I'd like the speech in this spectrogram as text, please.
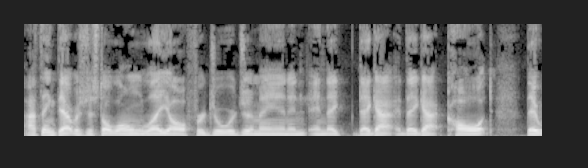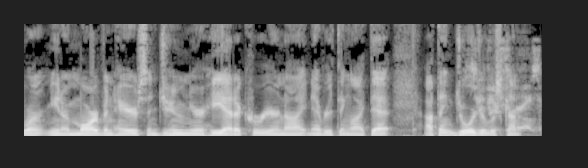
I think that was just a long layoff for Georgia, man. And and they they got they got caught. They weren't, you know, Marvin Harrison Jr. He had a career night and everything like that. I think Georgia was kind of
